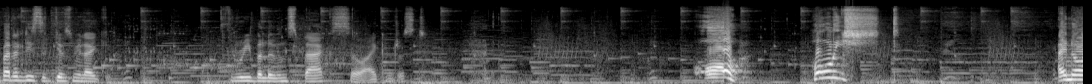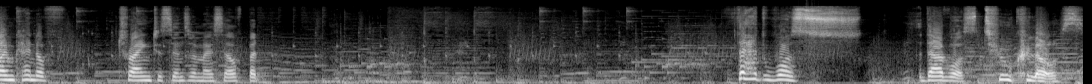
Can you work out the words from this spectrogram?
But at least it gives me like three balloons back, so I can just... Oh! Holy shit! I know I'm kind of trying to censor myself, but... That was... That was too close.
